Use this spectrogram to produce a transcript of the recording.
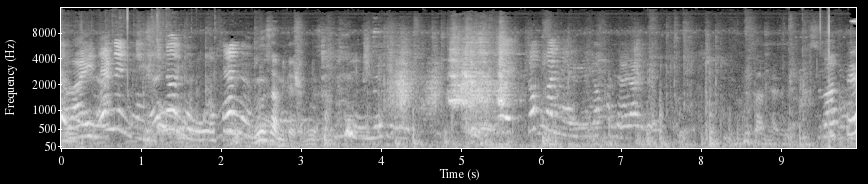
可愛いね。ムーさんみたいだムーさん座って。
